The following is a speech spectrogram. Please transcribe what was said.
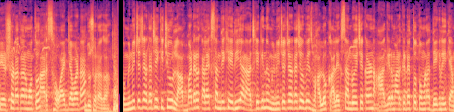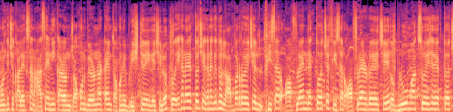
দেড়শো টাকার মতো। আর হোয়াইট জাভাটা দুশো টাকা। মিনু চাচার কাছে কিছু লাভ বাটের কালেকশন দেখিয়ে দিই, আর আজকে কিন্তু মিনু চাচার কাছেও বেশ ভালো কালেকশন রয়েছে, কারণ আগের মার্কেটে তো তোমরা দেখলেই তেমন কিছু কালেকশন আসেনি, কারণ যখন বেরোনোর টাইম তখনই বৃষ্টি হয়ে গেছিল। তো এখানে দেখতে হচ্ছে এখানে কিন্তু লাভবার রয়েছে ফিসার অফলাইন দেখতে পাচ্ছ ফিসার অফলাইন রয়েছে। তো ব্লু মাস্ক রয়েছে দেখতে পাচ্ছ।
